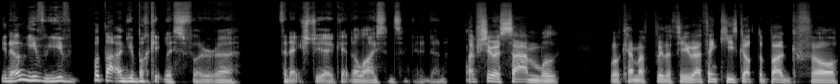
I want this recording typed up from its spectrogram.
you know, you've you've put that on your bucket list for uh, for next year. Get the license and get it done. I'm sure Sam will will come up with a few. I think he's got the bug for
